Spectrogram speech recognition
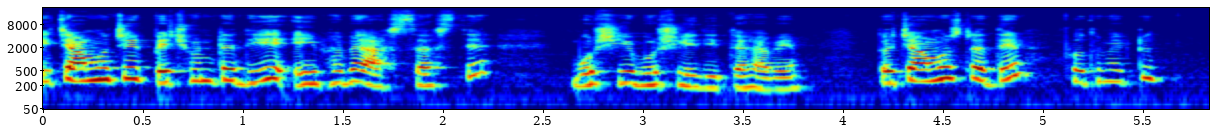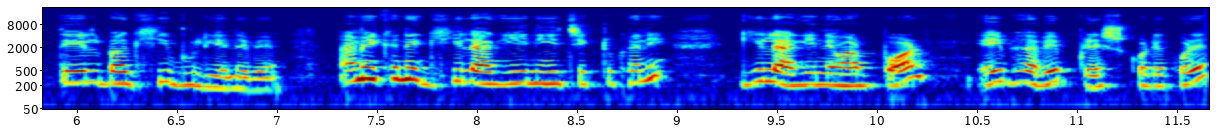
এই চামচের পেছনটা দিয়ে এইভাবে আস্তে আস্তে বসিয়ে বসিয়ে দিতে হবে। তো চামচটাতে প্রথমে একটু তেল বা ঘি বুলিয়ে নেবে। আমি এখানে ঘি লাগিয়ে নিয়েছি একটুখানি। ঘি লাগিয়ে নেওয়ার পর এইভাবে প্রেস করে করে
